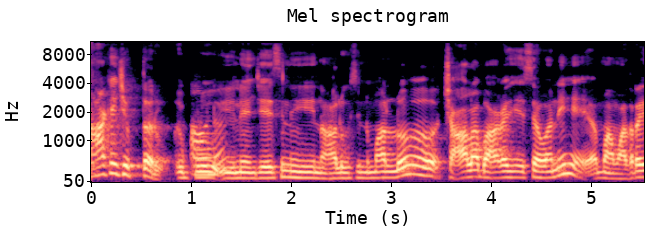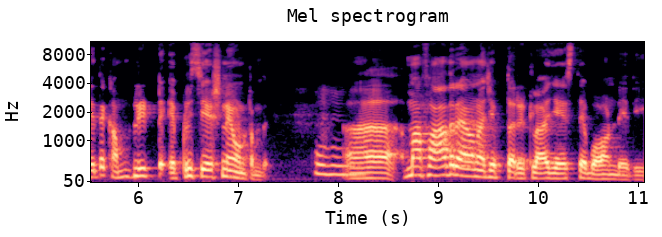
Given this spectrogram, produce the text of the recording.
నాకే చెప్తారు. ఇప్పుడు నేను చేసిన ఈ నాలుగు సినిమాల్లో చాలా బాగా చేసావని మా మదర్ అయితే కంప్లీట్ ఎప్రిసియేషనే ఉంటుంది. మా ఫాదర్ ఏమైనా చెప్తారు ఇట్లా చేస్తే బాగుండేది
